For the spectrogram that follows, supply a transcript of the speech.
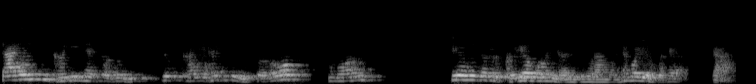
다른 그림에서도 익숙하게 할 수 있도록 한번 수용도를 그려보는 연습을 한번 해보려고 해요. 자,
